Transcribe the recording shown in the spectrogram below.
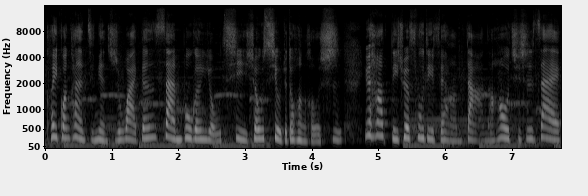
可以观看的景点之外，跟散步、跟游憩、休憩，我觉得都很合适，因为它的确腹地非常大。然后其实，在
